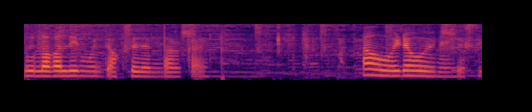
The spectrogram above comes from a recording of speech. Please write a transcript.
ধুলাবালির মধ্যে অক্সিজেন দরকার। ওইটা ওই নিয়ে গেছি।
